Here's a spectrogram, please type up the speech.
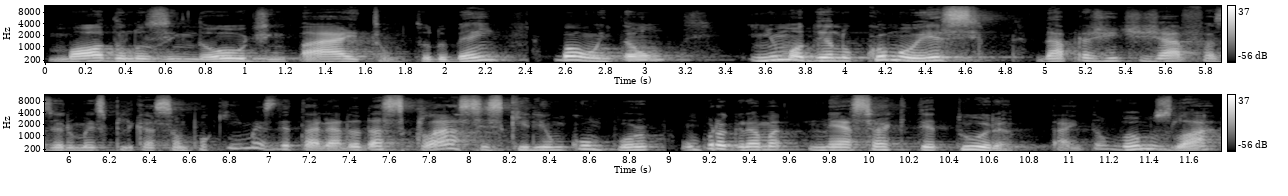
módulos em Node, em Python, tudo bem? Bom, então, em um modelo como esse, dá para a gente já fazer uma explicação um pouquinho mais detalhada das classes que iriam compor um programa nessa arquitetura. Tá? Então vamos lá,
